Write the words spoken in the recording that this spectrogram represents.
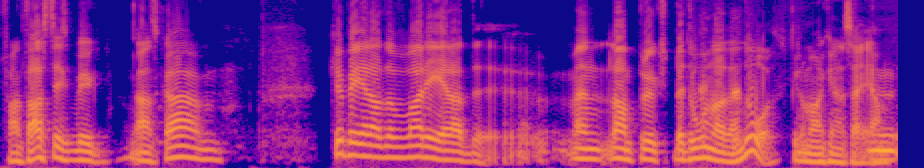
Fantastisk bygd. Ganska kuperad och varierad. Men lantbruksbetonad ändå, skulle man kunna säga. Mm.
